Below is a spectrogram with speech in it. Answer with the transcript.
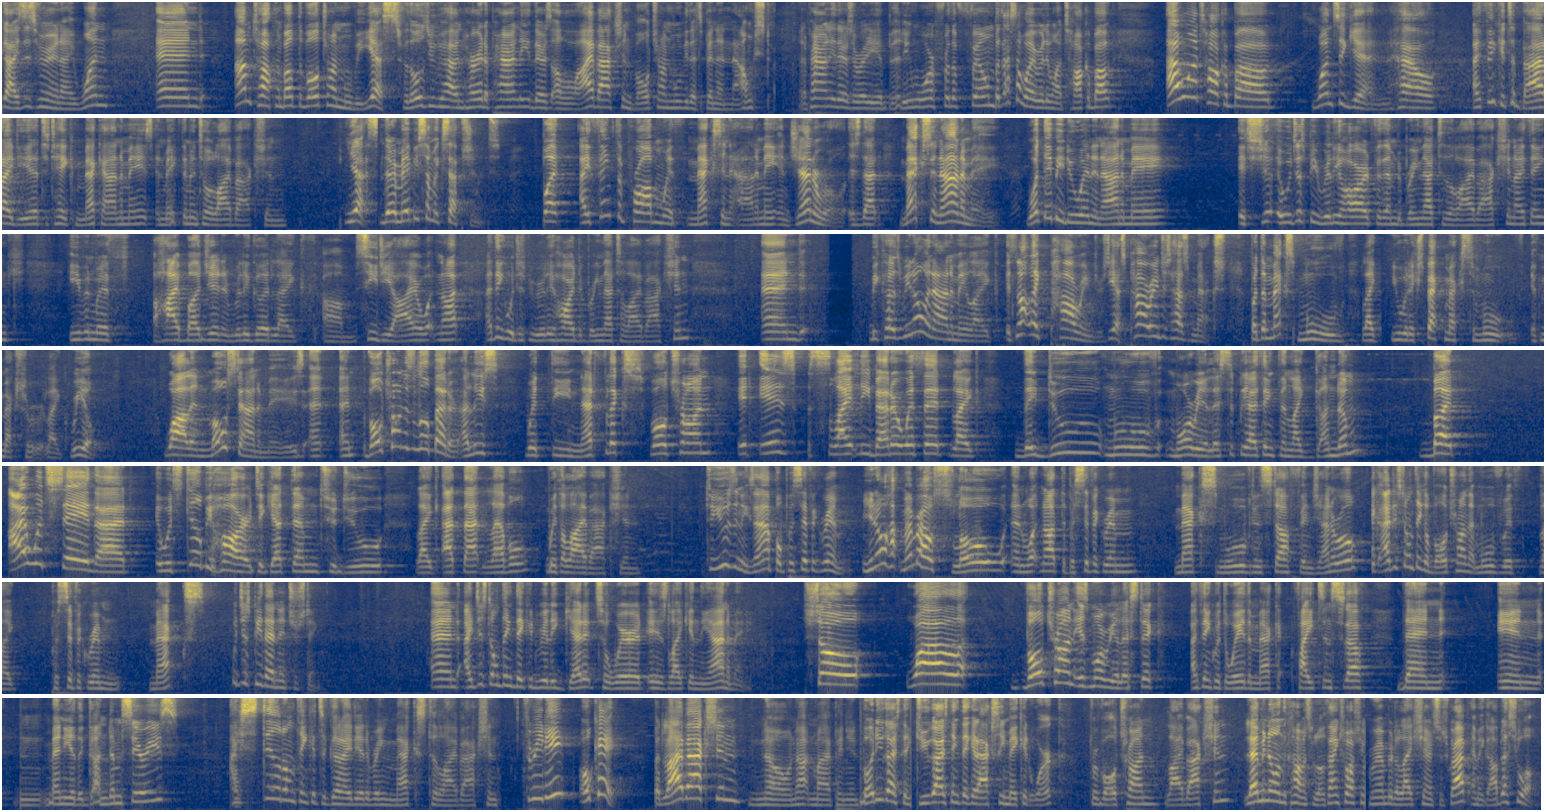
guys, this is Fury91, and I'm talking about the Voltron movie. Yes, for those of you who haven't heard, apparently there's a live-action Voltron movie that's been announced. And apparently there's already a bidding war for the film, but that's not what I really want to talk about. I want to talk about, once again, how I think it's a bad idea to take mech animes and make them into a live-action. Yes, there may be some exceptions, but I think the problem with mechs in anime in general is that mechs in anime, what they be doing in anime it's it would just be really hard for them to bring that to the live action. I think, even with a high budget and really good like um, CGI or whatnot, I think it would just be really hard to bring that to live action. And because we know in anime, like it's not like Power Rangers. Yes, Power Rangers has mechs, but the mechs move like you would expect mechs to move if mechs were like real. While in most animes, and, and Voltron is a little better, at least with the Netflix Voltron, it is slightly better with it. Like they do move more realistically, I think, than like Gundam. But I would say that it would still be hard to get them to do like at that level with a live action. To use an example, Pacific Rim. You know, remember how slow and whatnot the Pacific Rim mechs moved and stuff in general? Like, I just don't think a Voltron that moved with like Pacific Rim mechs would just be that interesting. And I just don't think they could really get it to where it is like in the anime. So while Voltron is more realistic, I think with the way the mech fights and stuff, than in many of the Gundam series, I still don't think it's a good idea to bring mechs to live action. 3D, okay. But live action, no, not in my opinion. What do you guys think? Do you guys think they could actually make it work for Voltron live action? Let me know in the comments below. Thanks for watching. Remember to like, share, and subscribe, and may God bless you all.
